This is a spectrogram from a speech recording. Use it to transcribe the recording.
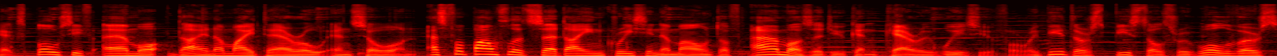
explosive ammo, dynamite arrow and so on. As for pamphlets that are increasing amount of ammo that you can carry with you for repeaters, pistols, revolvers,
